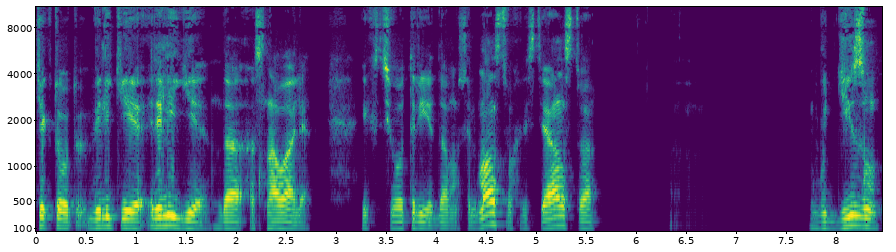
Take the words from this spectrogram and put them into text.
те, кто вот великие религии, да, основали, их всего три, да, мусульманство, христианство, буддизм,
